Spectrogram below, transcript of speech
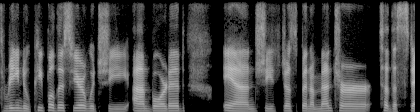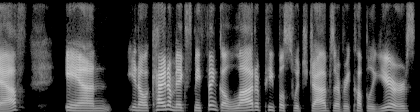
three new people this year, which she onboarded. And she's just been a mentor to the staff. And you know, it kind of makes me think a lot of people switch jobs every couple of years,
